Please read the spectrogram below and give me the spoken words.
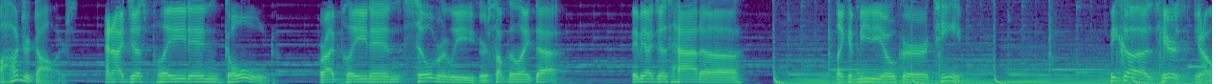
$100 and I just played in gold or I played in Silver League or something like that? Maybe I just had a like a mediocre team. Because here's, you know,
